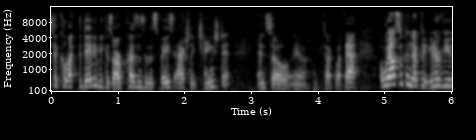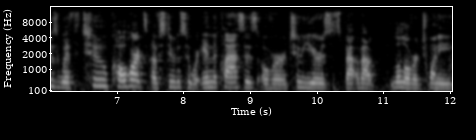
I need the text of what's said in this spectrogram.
to collect the data because our presence in the space actually changed it. And so, yeah, we can talk about that. We also conducted interviews with two cohorts of students who were in the classes over two years. It's about, about a little over 20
